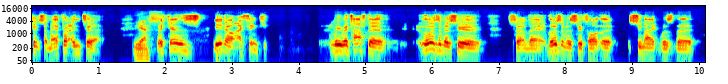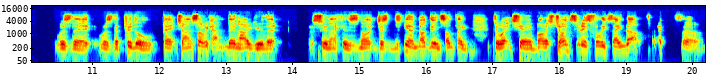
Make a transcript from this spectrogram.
put some effort into it. Yes. Because, you know, I think we would have to, those of us who sort of, uh, those of us who thought that Sunak was the, was the, was the poodle pet chancellor, we can't then argue that Sunak is not just you know not doing something to which uh, Boris Johnson is fully signed up. so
